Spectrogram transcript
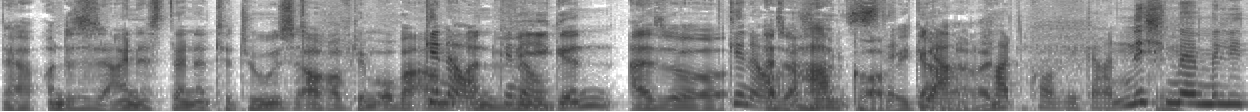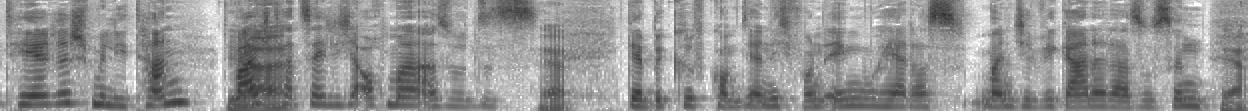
Ja, und das ist eines deiner Tattoos auch auf dem Oberarm Genau, an genau. Vegan, also, Genau. also der- Hardcore-Veganerin. Ja, Hardcore-Vegan. Nicht mehr militärisch, militant war Ja. ich tatsächlich auch mal. Also das, Ja. der Begriff kommt ja nicht von irgendwoher, dass manche Veganer da so sind. Ja.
